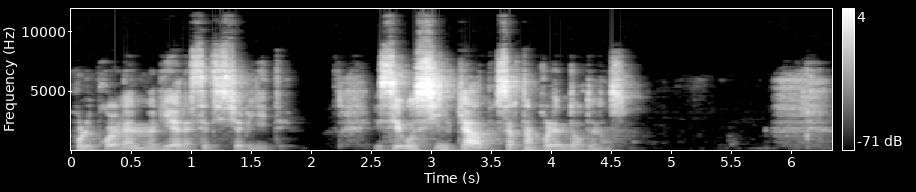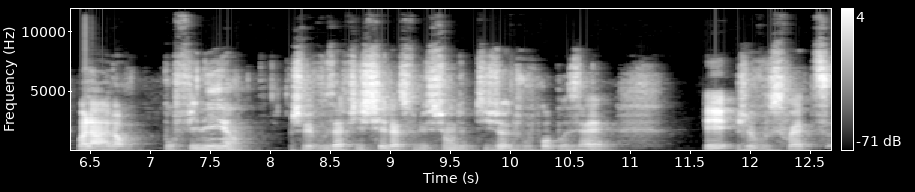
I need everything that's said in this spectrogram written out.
pour le problème lié à la satisfiabilité. Et c'est aussi le cas pour certains problèmes d'ordonnancement. Voilà, alors pour finir, je vais vous afficher la solution du petit jeu que je vous proposais, et je vous souhaite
